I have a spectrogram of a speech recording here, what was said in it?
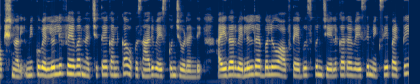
ఆప్షనల్. మీకు వెల్లుల్లి ఫ్లేవర్ నచ్చితే కనుక ఒకసారి వేసుకుని చూడండి. ఐదారు వెల్లుల్లి రెబ్బలు హాఫ్ టేబుల్ స్పూన్ జీలకర్ర వేసి మిక్సీ పట్టి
